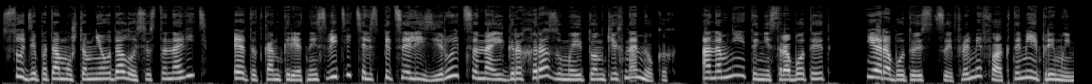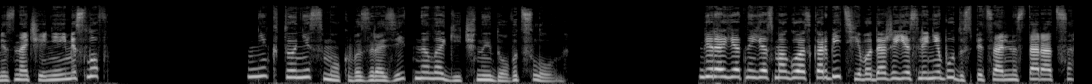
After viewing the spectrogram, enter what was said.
«Судя по тому, что мне удалось установить, этот конкретный светитель специализируется на играх разума и тонких намеках, а на мне это не сработает. Я работаю с цифрами, фактами и прямыми значениями слов». Никто не смог возразить на логичный довод слон. «Вероятно, я смогу оскорбить его, даже если не буду специально стараться»,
